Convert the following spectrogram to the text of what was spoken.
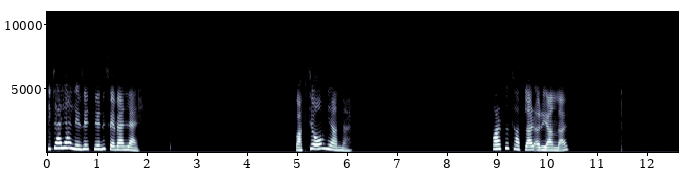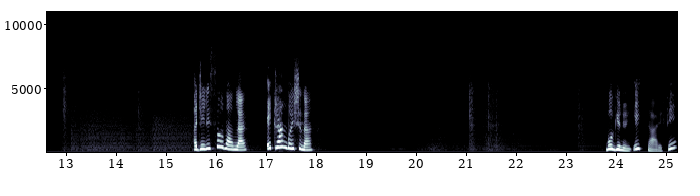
İtalyan lezzetlerini sevenler. Vakti olmayanlar. Farklı tatlar arayanlar. Acelesi olanlar ekran başına. Bugünün ilk tarifi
